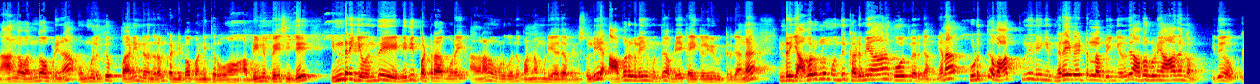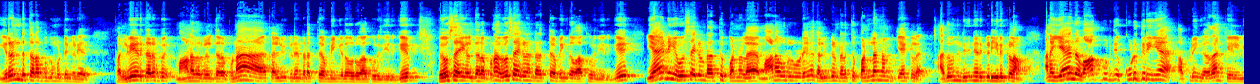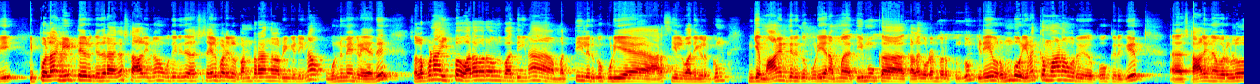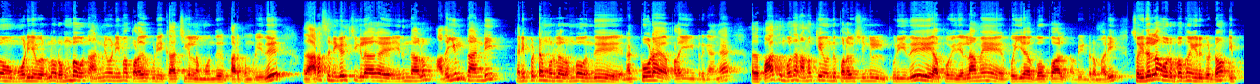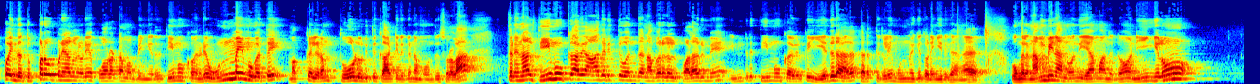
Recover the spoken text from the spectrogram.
நாங்கள் வந்தோம் அப்படின்னா உங்களுக்கு பணி நிரந்தரம் கண்டிப்பாக பண்ணி தருவோம் அப்படின்னு பேசிட்டு இன்றைக்கு வந்து நிதி பற்றாக்குறை அதனால் உங்களுக்கு வந்து பண்ண முடியாது அப்படின்னு சொல்லி அவர்களையும் வந்து அப்படியே கை கழுவி விட்டுருக்காங்க. இன்றைக்கு அவர்களும் வந்து கடுமையான கோபத்தில் இருக்காங்க. ஏன்னா கொடுத்த வாக்குறுதி நீங்கள் நிறைவேற்றல அப்படிங்கிறது அவர்களுடைய ஆதங்கம். இது இரண்டு தரப்புக்கு மட்டும் கிடையாது. பல்வேறு தரப்பு மாணவர்கள் தரப்புனா கல்வி கடன் ரத்து அப்படிங்கிற ஒரு வாக்குறுதி இருக்கு. விவசாயிகள் தரப்புனா விவசாய கடன் ரத்து அப்படிங்கிற வாக்குறுதி இருக்கு. ஏன் நீங்க விவசாய கடன் ரத்து பண்ணல? மாணவர்களுடைய கல்வி கடன் ரத்து பண்ணலன்னு நம்ம கேட்கல அது வந்து நிதி நெருக்கடி இருக்கலாம். ஆனா ஏன் இந்த வாக்குறுதியை கொடுக்குறீங்க அப்படிங்கறதான் கேள்வி. இப்போல்லாம் நீட் தேர்வுக்கு எதிராக ஸ்டாலினோ உதயநிதி செயல்பாடுகள் பண்றாங்க அப்படின்னு கேட்டீங்கன்னா ஒண்ணுமே கிடையாது. சொல்லப்போனா இப்போ வர வர வந்து பாத்தீங்கன்னா மத்தியில் இருக்கக்கூடிய அரசியல்வாதிகளுக்கும் இங்கே மாநிலத்தில் இருக்கக்கூடிய நம்ம திமுக கழக உடன்பிறப்புகளுக்கும் இடையே ரொம்ப ஒரு இணக்கமான ஒரு போக்கு இருக்கு. ஸ்டாலின் அவர்களும் மோடி அவர்களும் ரொம்ப வந்து அந்யோன்யமா பழகக்கூடிய காட்சிகள் நம்ம வந்து பார்க்க முடியுது. அது அரசு நிகழ்ச்சிகளாக இருந்தாலும் அதையும் தாண்டி தனிப்பட்ட முறையில் ரொம்ப வந்து நட்போட பழகிக்கிட்டு இருக்காங்க. அதை பார்க்கும்போது நமக்கே வந்து பல விஷயங்கள் புரியுது. அப்போ இது எல்லாமே பொய்யா கோபால் அப்படின்ற மாதிரி. ஸோ இதெல்லாம் ஒரு பக்கம் இருக்கட்டும். இப்போ இந்த துப்புரவு பணியாளர்களுடைய போராட்டம் அப்படிங்கிறது திமுகவினுடைய உண்மை முகத்தை மக்களிடம் தோல் உரித்து காட்டியிருக்கு நம்ம வந்து சொல்லலாம். இத்தனை நாள் திமுகவை ஆதரித்து வந்த நபர்கள் பலருமே இன்று திமுகவிற்கு எதிராக கருத்துக்களை முன்வைக்க தொடங்கியிருக்காங்க. உங்களை நம்பி நாங்கள் வந்து ஏமாந்துட்டோம். நீங்களும்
